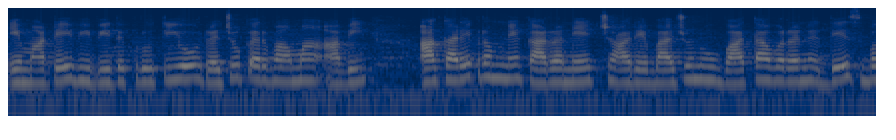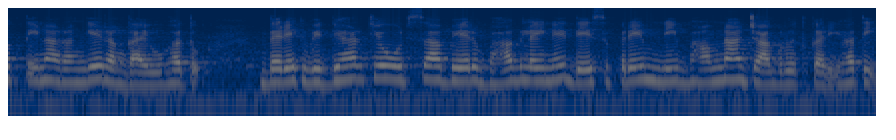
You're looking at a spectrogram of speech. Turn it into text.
એ માટે વિવિધ કૃતિઓ રજૂ કરવામાં આવી આ કાર્યક્રમને કારણે ચારે બાજુનું વાતાવરણ દેશભક્તિના રંગે રંગાયું હતું. દરેક વિદ્યાર્થીઓ ઉત્સાહભેર ભાગ લઈને દેશપ્રેમની ભાવના જાગૃત કરી હતી.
